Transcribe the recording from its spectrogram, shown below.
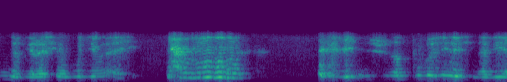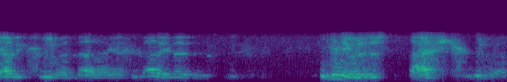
Dopiero się obudziłeś. Już od pół godziny się nawijamy, kurwa, dalej, a ty dalej leżysz. Nie możesz wstać, kurwa.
